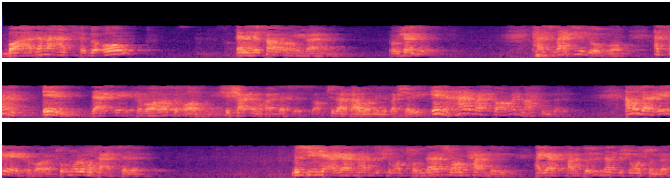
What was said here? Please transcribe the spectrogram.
با عدم عطف به او انحصار رو می‌فهمیم روشن پس وجه دوم اصلا این در اعتبارات قانونی چه شرع مقدس اسلام چه در قوانین بشری این هر وقت آمد مفهوم داره. اما در غیر اعتبارات تو امور متعسله مثل اینکه اگر نبض شما تنده است شما تب دارید. اگر تب دارید نبض شما تنده است.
